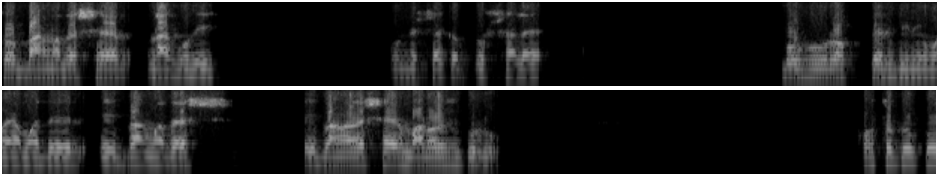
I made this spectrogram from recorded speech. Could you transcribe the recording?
তো বাংলাদেশের নাগরিক। উনিশশো একাত্তর সালে বহু রক্তের বিনিময়ে আমাদের এই বাংলাদেশ, এই বাংলাদেশের মানুষগুলো কতটুকু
